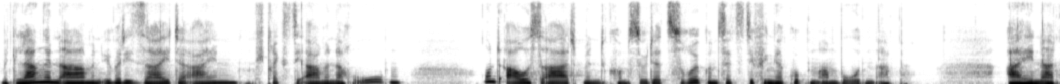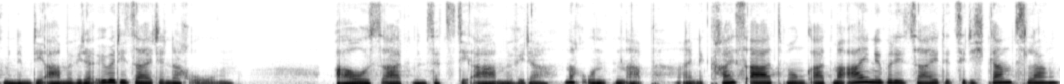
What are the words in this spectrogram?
mit langen Armen über die Seite ein, streckst die Arme nach oben und ausatmend kommst du wieder zurück und setzt die Fingerkuppen am Boden ab. Einatmen, nimm die Arme wieder über die Seite nach oben. Ausatmen, setz die Arme wieder nach unten ab. Eine Kreisatmung, atme ein über die Seite, zieh dich ganz lang,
